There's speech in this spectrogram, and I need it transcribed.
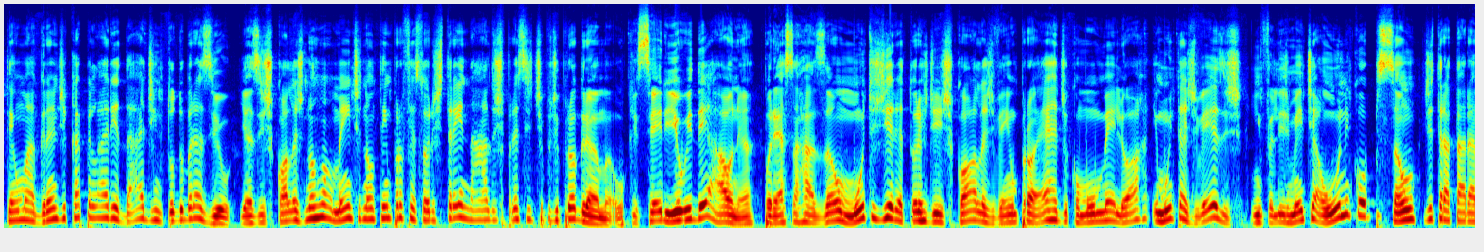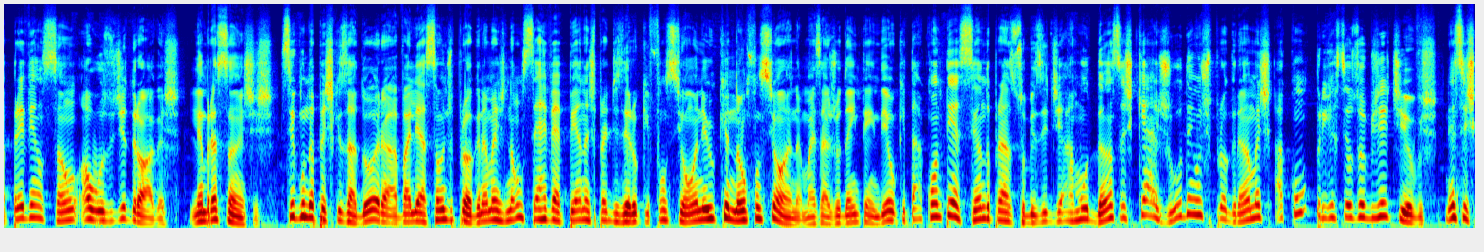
têm uma grande capilaridade em todo o Brasil, e as escolas normalmente não têm professores treinados para esse tipo de programa, o que seria o ideal, né? Por essa razão, muitos diretores de escolas veem o ProErd como o melhor e muitas vezes, infelizmente, a única opção de tratar a prevenção ao uso de drogas. Lembra Sanches? Segundo a pesquisadora, a avaliação de programas não serve apenas para dizer o que funciona e o que não funciona, mas ajuda a entender o que está acontecendo para subsidiar mudanças que ajudem os programas a cumprir seus objetivos. Nesses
